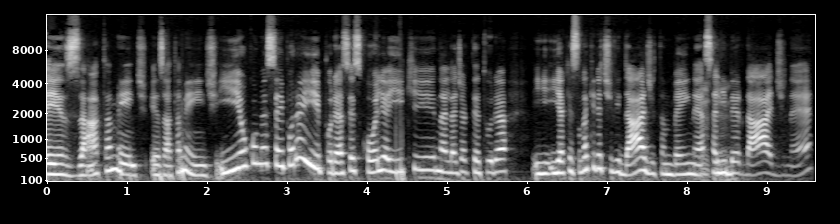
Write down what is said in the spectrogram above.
Exatamente, exatamente. E eu comecei por aí, por essa escolha aí que, na realidade, a arquitetura e, e a questão da criatividade também, né? Essa uhum. liberdade, né?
